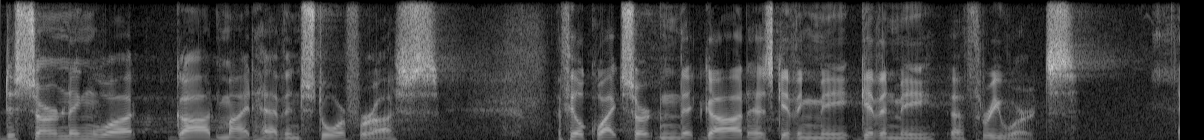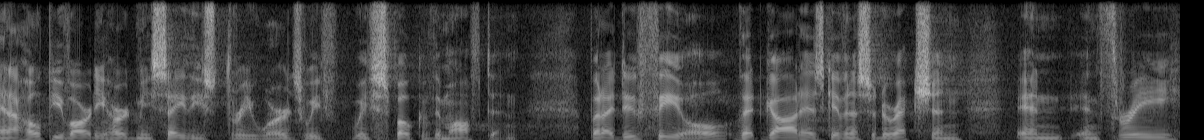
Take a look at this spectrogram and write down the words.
discerning what God might have in store for us, I feel quite certain that God has given me, given me uh, three words. And I hope you've already heard me say these three words. We've, we've spoke of them often. But I do feel that God has given us a direction in, in three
